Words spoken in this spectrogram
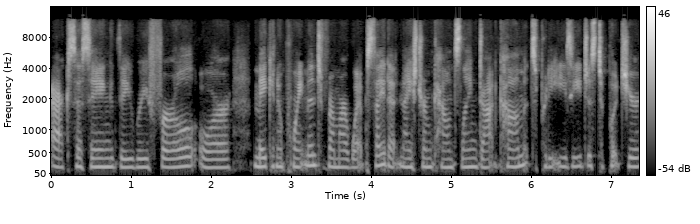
accessing the referral or make an appointment from our website at nystromcounseling.com. It's pretty easy just to put your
